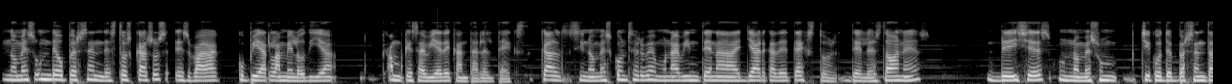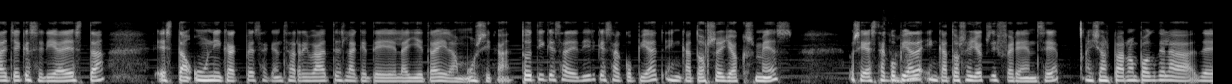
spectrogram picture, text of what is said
només un 10% d'estos casos es va copiar la melodia amb què s'havia de cantar el text. Cal, si només conservem una vintena llarga de textos de les dones, deixes només un xicot de percentatge que seria esta, esta única peça que ens ha arribat és la que té la lletra i la música. Tot i que s'ha de dir que s'ha copiat en 14 llocs més, o sigui, està copiada en 14 llocs diferents. Eh? Això ens parla un poc de la... De,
